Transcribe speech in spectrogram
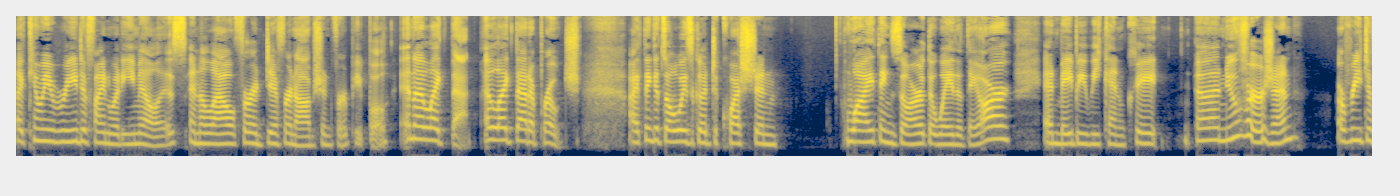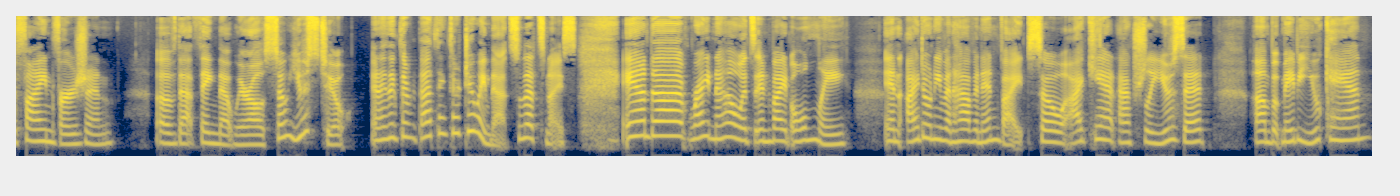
Like, can we redefine what email is and allow for a different option for people? And I like that. I like that approach. I think it's always good to question why things are the way that they are. And maybe we can create a new version, a redefined version of that thing that we're all so used to. And I think they're, I think they're doing that. So that's nice. And, uh, right now it's invite only and I don't even have an invite. So I can't actually use it. Um, but maybe you can.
